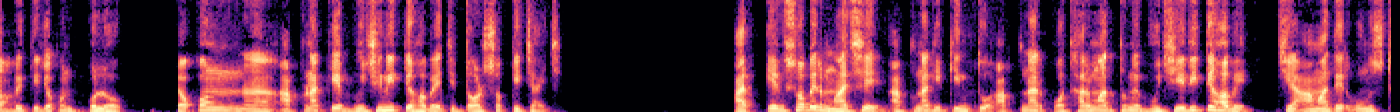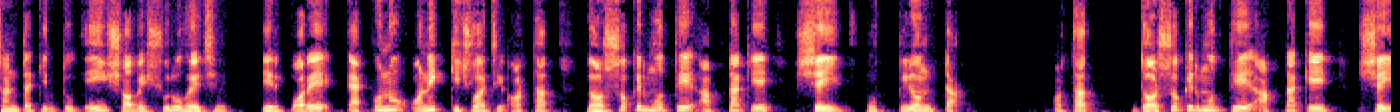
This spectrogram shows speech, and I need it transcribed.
আবৃত্তি যখন হলো, তখন আপনাকে বুঝে নিতে হবে যে দর্শক কি চাইছে। আর এসবের মাঝে আপনাকে কিন্তু আপনার কথার মাধ্যমে বুঝিয়ে দিতে হবে যে আমাদের অনুষ্ঠানটা কিন্তু এই সবে শুরু হয়েছে। এরপরে এখনও অনেক কিছু আছে। অর্থাৎ দর্শকের মধ্যে আপনাকে সেই উৎপীড়নটা, অর্থাৎ দর্শকের মধ্যে আপনাকে সেই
